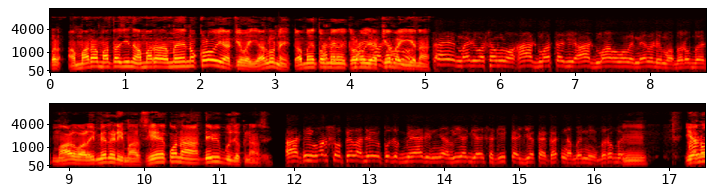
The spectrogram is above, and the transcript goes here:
પણ અમારા માતાજીને અમારા અમે એનો કળોયા કહેવાય. હાલો ને અમે તો અમે કળોયા કહેવાય. એના. મારી વાત સાંભળો. આજ માતાજી આજ માળવાળી મેલડીમાં બરોબર? માળવાળી મેલડીમાં છે. એ કોના? દેવી પૂજક ના છે. આ તે વર્ષો પેલા દેવી પૂજક બિહારી ત્યાં વિયા ગયા છે કે કઈ જે કઈ ઘટના બની બરોબર? એનો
